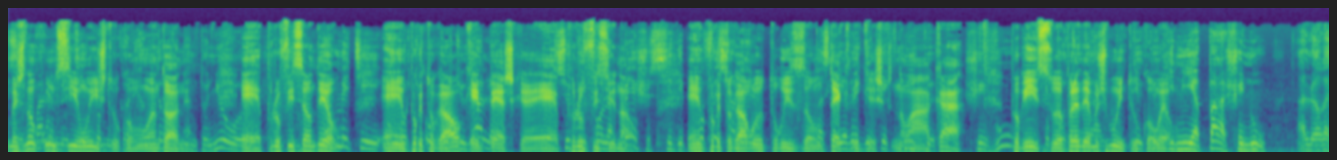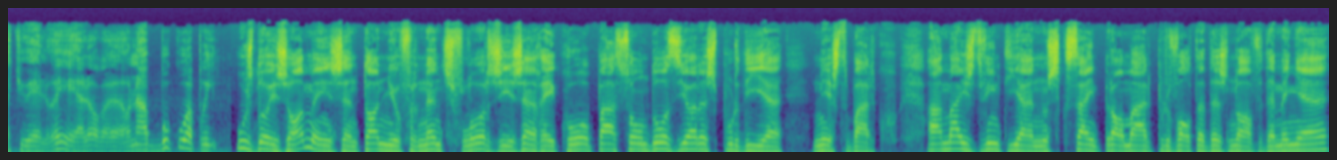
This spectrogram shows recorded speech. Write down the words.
mas não conheciam isto como o António. É a profissão dele. Em Portugal, quem pesca é profissional. Em Portugal utilizam técnicas que não há cá. Por isso aprendemos muito com ele à l'heure actuelle. Oui, alors euh, on a beaucoup appris. Os dois homens, António Fernandes Flores e Jean Reicot, passam 12 horas por dia neste barco. Há mais de 20 anos que saem para o mar por volta das 9 da manhã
